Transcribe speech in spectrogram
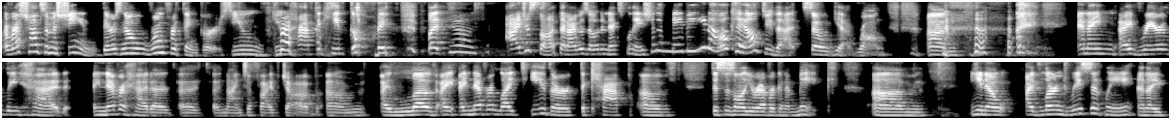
a restaurant's a machine. There's no room for thinkers. You, you have to keep going. But yes. I just thought that I was owed an explanation and maybe, you know, okay, I'll do that. So yeah, wrong. Um, and I, I rarely had I never had a, a, a, nine to five job. Um, I love, I, I never liked either the cap of this is all you're ever going to make. Um, you know, I've learned recently, and I,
